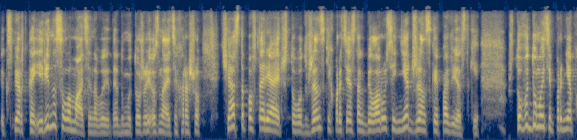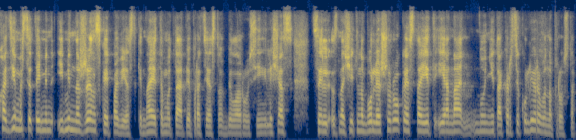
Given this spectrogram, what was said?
экспертка Ирина Соломатина, вы, я думаю, тоже ее знаете хорошо, часто повторяет, что вот в женских протестах в Беларуси нет женской повестки повестки. Что вы думаете про необходимость этой именно, именно женской повестки на этом этапе протестов в Беларуси? Или сейчас цель значительно более широкая стоит, и она ну, не так артикулирована просто?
